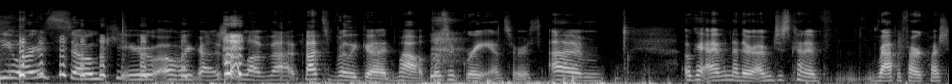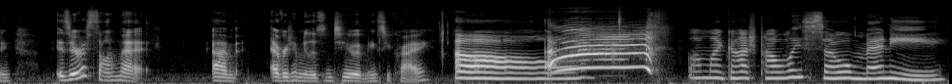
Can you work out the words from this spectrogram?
you are so cute. Oh my gosh, I love that. That's really good. Wow, those are great answers. Um, okay, I have another. I'm just kind of rapid fire question. Is there a song that um, every time you listen to it makes you cry? Oh. Ah! Oh my gosh, probably so many.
